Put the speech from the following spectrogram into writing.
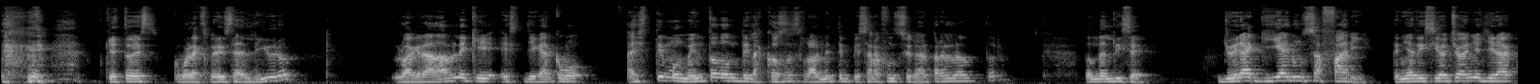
que esto es como la experiencia del libro. Lo agradable que es llegar como a este momento donde las cosas realmente empiezan a funcionar para el autor. Donde él dice, yo era guía en un safari. Tenía 18 años y era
